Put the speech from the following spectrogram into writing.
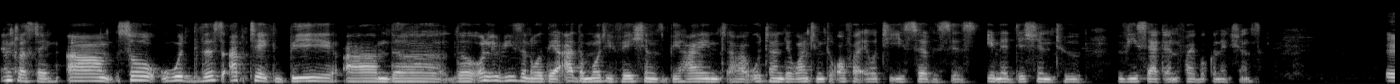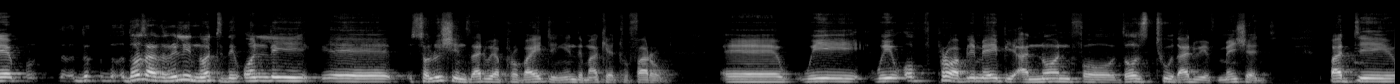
Interesting. Um, so would this uptake be um, the the only reason, or there are other motivations behind uh, Utande wanting to offer LTE services in addition to VSAT and fiber connections? Uh, th- th- those are really not the only uh, solutions that we are providing in the market Rufaro. Uh, we we probably maybe are known for those two that we've mentioned but uh,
